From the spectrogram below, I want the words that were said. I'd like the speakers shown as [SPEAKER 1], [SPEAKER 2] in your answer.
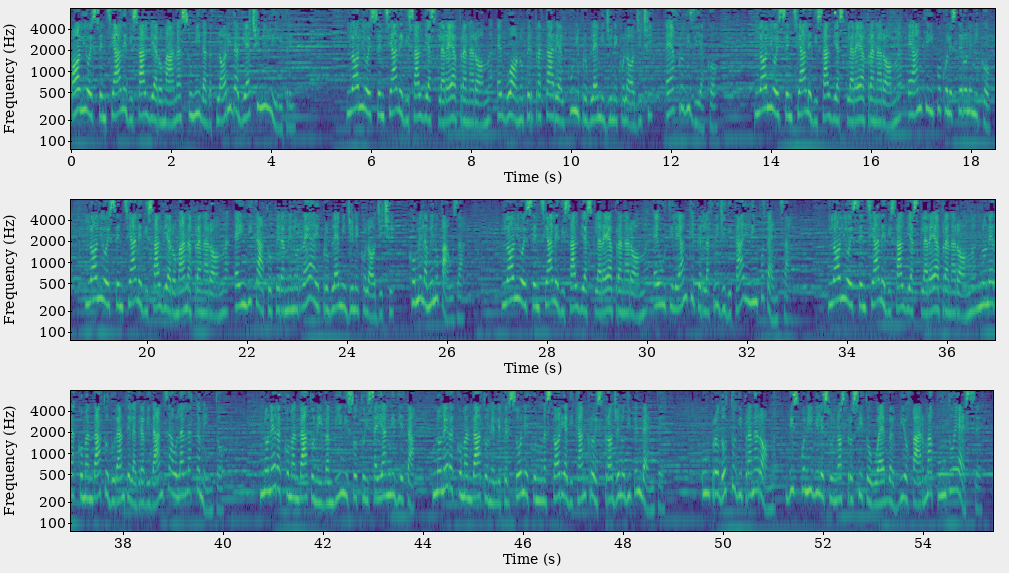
[SPEAKER 1] Olio essenziale di salvia romana Sumidad Florida 10 ml. L'olio essenziale di salvia sclarea pranarom è buono per trattare alcuni problemi ginecologici, è afrodisiaco. L'olio essenziale di salvia sclarea pranarom è anche ipocolesterolemico. L'olio essenziale di salvia romana pranarom è indicato per amenorrea e problemi ginecologici, come la menopausa. L'olio essenziale di Salvia sclarea pranarom è utile anche per la frigidità e l'impotenza. L'olio essenziale di Salvia sclarea pranarom non è raccomandato durante la gravidanza o l'allattamento. Non è raccomandato nei bambini sotto i 6 anni di età. Non è raccomandato nelle persone con una storia di cancro estrogeno dipendente. Un prodotto di Pranarom, disponibile sul nostro sito web biofarma.es.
